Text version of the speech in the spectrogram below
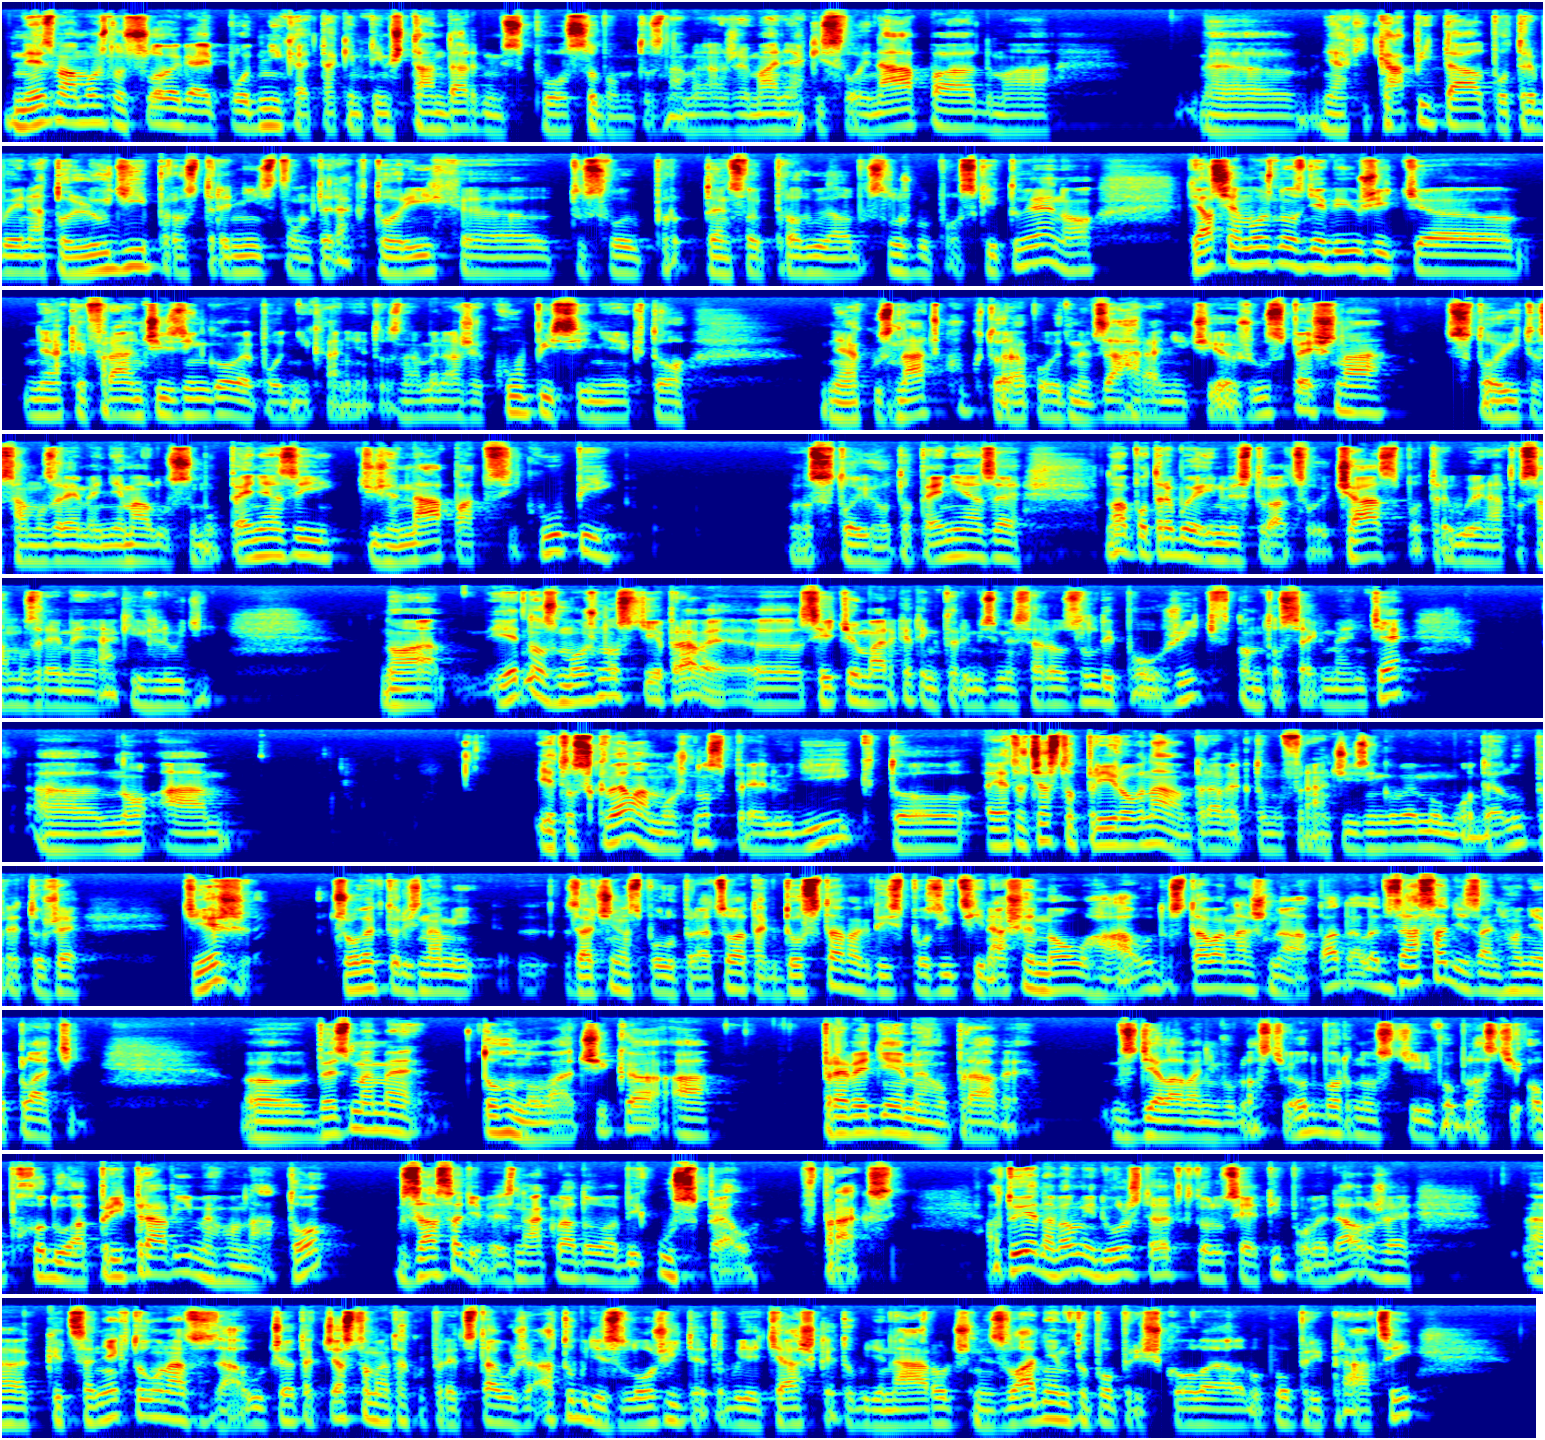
dnes má možnosť človek aj podnikať takým tým štandardným spôsobom. To znamená, že má nejaký svoj nápad, má nejaký kapitál, potrebuje na to ľudí, prostredníctvom teda ktorých e, tú svoju, ten svoj produkt alebo službu poskytuje. No. Ďalšia možnosť je využiť e, nejaké franchisingové podnikanie. To znamená, že kúpi si niekto nejakú značku, ktorá povedzme v zahraničí je už úspešná, stojí to samozrejme nemalú sumu peňazí, čiže nápad si kúpi, stojí ho to peniaze, no a potrebuje investovať svoj čas, potrebuje na to samozrejme nejakých ľudí. No a jedno z možností je práve e, sieťový marketing, ktorý sme sa rozhodli použiť v tomto segmente. E, no a je to skvelá možnosť pre ľudí, kto, ja to často prirovnávam práve k tomu franchisingovému modelu, pretože tiež človek, ktorý s nami začína spolupracovať, tak dostáva k dispozícii naše know-how, dostáva náš nápad, ale v zásade za ňo neplatí. E, vezmeme toho nováčika a prevedieme ho práve vzdelávaním v oblasti odbornosti, v oblasti obchodu a pripravíme ho na to, v zásade bez nákladov, aby uspel v praxi. A tu je jedna veľmi dôležitá vec, ktorú si aj ty povedal, že e, keď sa niekto u nás zaučia, tak často má takú predstavu, že a to bude zložité, to bude ťažké, to bude náročné, zvládnem to popri škole alebo popri práci.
